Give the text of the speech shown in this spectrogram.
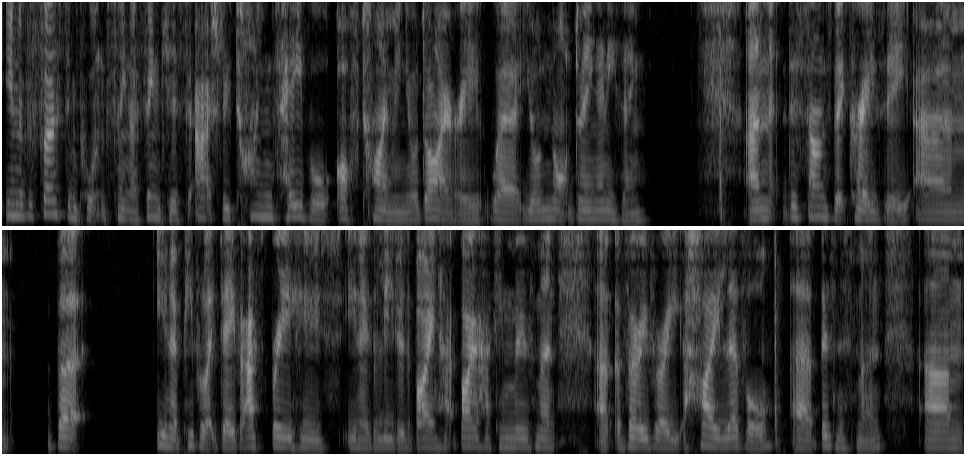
you know, the first important thing I think is to actually timetable off time in your diary where you're not doing anything. And this sounds a bit crazy, um, but you know, people like Dave Asprey, who's you know the leader of the biohacking movement, uh, a very very high level uh, businessman, um,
